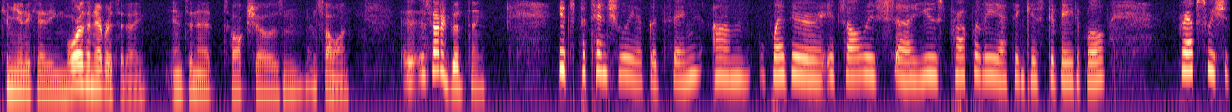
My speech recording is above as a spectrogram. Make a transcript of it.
communicating more than ever today, internet, talk shows, and, and so on. Is that a good thing? It's potentially a good thing. Um, whether it's always uh, used properly, I think, is debatable. Perhaps we should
